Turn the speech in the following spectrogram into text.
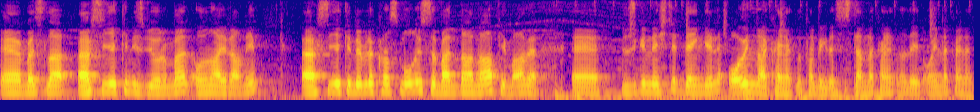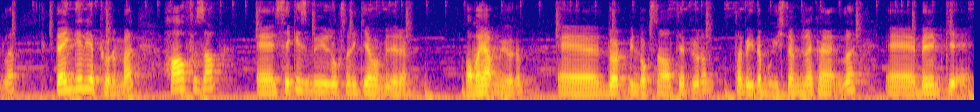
e, mesela Ersin Yekin izliyorum ben onun hayranıyım. Ersin Yekin'de bile kasma oluyorsa ben daha ne yapayım abi? E, düzgünleştir dengeli oyunla kaynaklı tabii ki de sistemle kaynaklı değil oyunla kaynaklı. Dengeli yapıyorum ben. Hafızam e, 8192 yapabilirim. Ama yapmıyorum. E, 4096 yapıyorum. Tabii ki de bu işlemcine kaynaklı. E, benimki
